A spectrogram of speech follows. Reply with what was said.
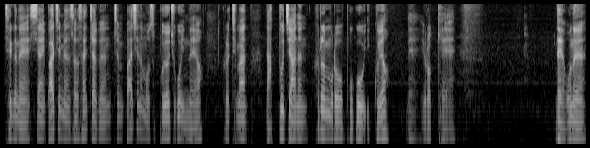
최근에 시장이 빠지면서 살짝은 좀 빠지는 모습 보여주고 있네요. 그렇지만 나쁘지 않은 흐름으로 보고 있고요. 네, 이렇게 네, 오늘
